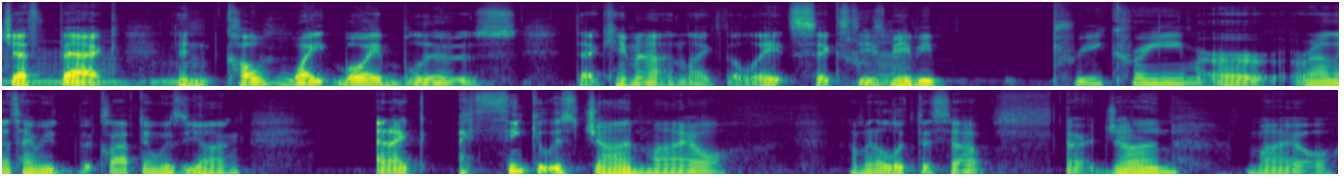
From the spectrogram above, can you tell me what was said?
Jeff Beck and called White Boy Blues that came out in like the late 60s, maybe pre-cream or around that time but Clapton was young. And I I think it was John Mayall. I'm going to look this up. All right, John Mayall.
